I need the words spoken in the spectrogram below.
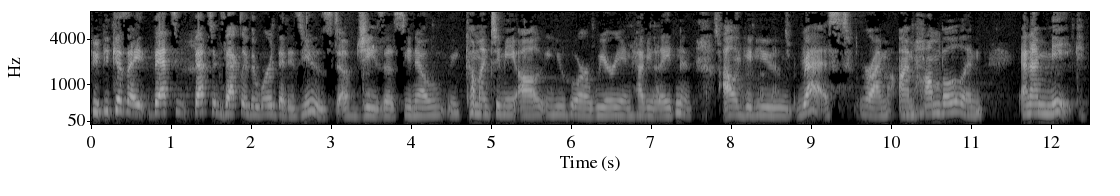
because I that's that's exactly the word that is used of Jesus. You know, come unto me, all you who are weary and heavy laden, and I'll give you rest. For I'm I'm humble and and I'm meek.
